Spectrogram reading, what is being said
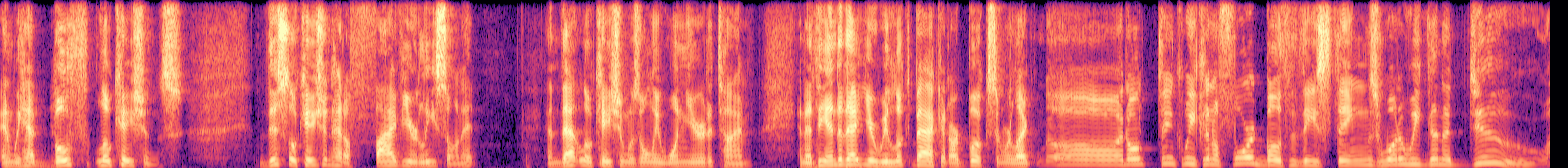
and we had both locations. This location had a five year lease on it, and that location was only one year at a time. And at the end of that year, we looked back at our books and we're like, oh, I don't think we can afford both of these things. What are we going to do?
